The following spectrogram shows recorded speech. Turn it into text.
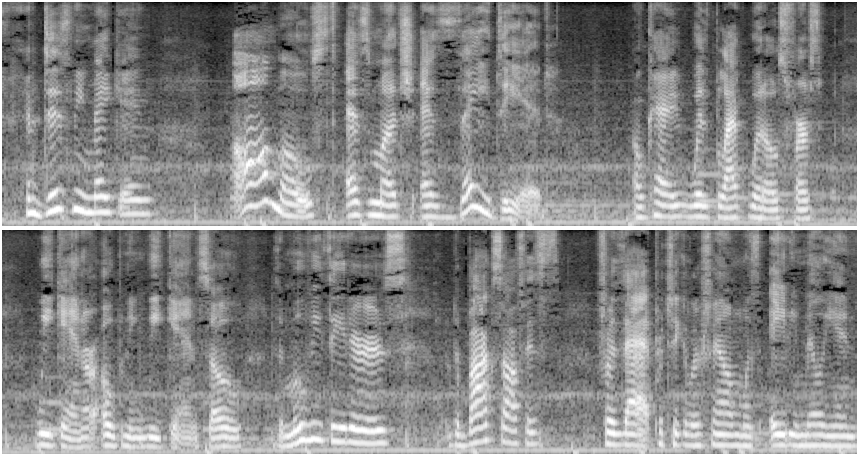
Disney making almost as much as they did, okay, with Black Widow's first weekend or opening weekend. So the movie theaters, the box office for that particular film was 80 million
